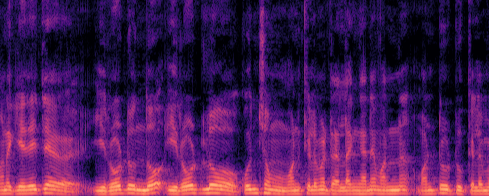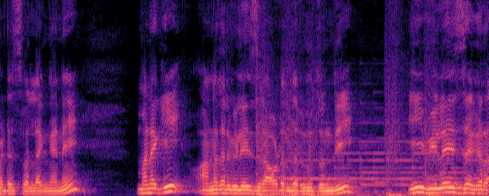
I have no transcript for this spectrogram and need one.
మనకి ఏదైతే ఈ రోడ్డు ఉందో ఈ రోడ్లో కొంచెం వన్ కిలోమీటర్ వెళ్ళంగానే one one two two kilometres వెళ్ళంగానే మనకి అనదర్ విలేజ్ రావడం జరుగుతుంది. ఈ విలేజ్ దగ్గర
